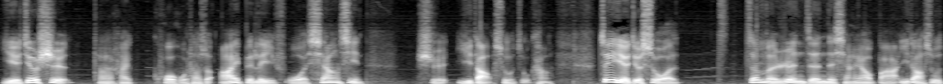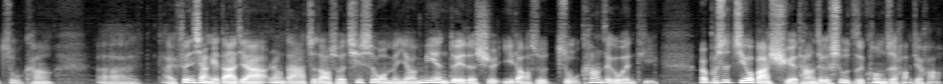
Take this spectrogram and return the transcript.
也就是他还括弧他说 I believe 我相信是胰岛素阻抗，这也就是我这么认真的想要把胰岛素阻抗呃来分享给大家，让大家知道说，其实我们要面对的是胰岛素阻抗这个问题，而不是只有把血糖这个数字控制好就好，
